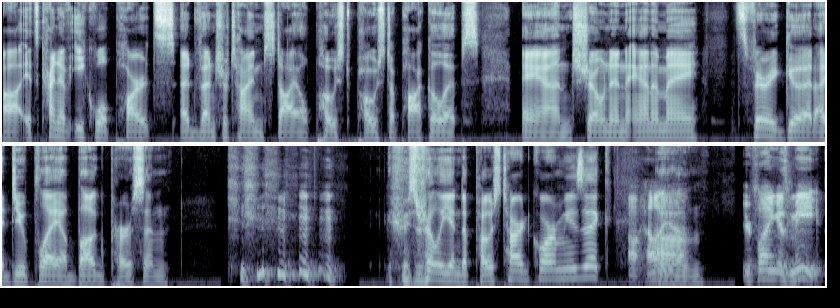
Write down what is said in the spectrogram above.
Uh, it's kind of equal parts Adventure Time style, post post apocalypse, and shonen anime. It's very good. I do play a bug person who's really into post hardcore music. Oh hell yeah! Um, You're playing as me.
